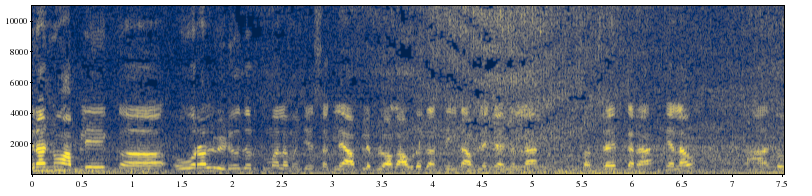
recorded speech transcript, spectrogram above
मित्रांनो आपले एक ओवरऑल व्हिडिओ जर तुम्हाला म्हणजे सगळे आपले ब्लॉग आवडत असतील तर आपल्या चॅनलला सबस्क्राईब करा. त्याला तो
